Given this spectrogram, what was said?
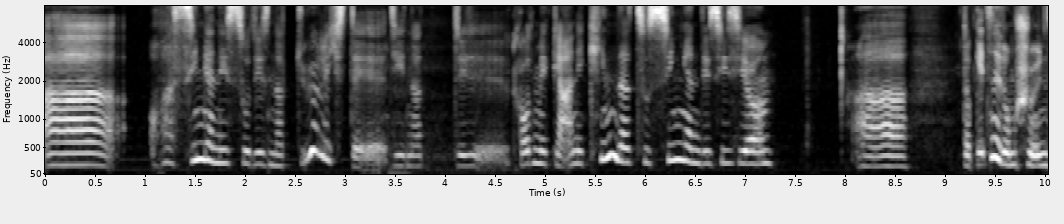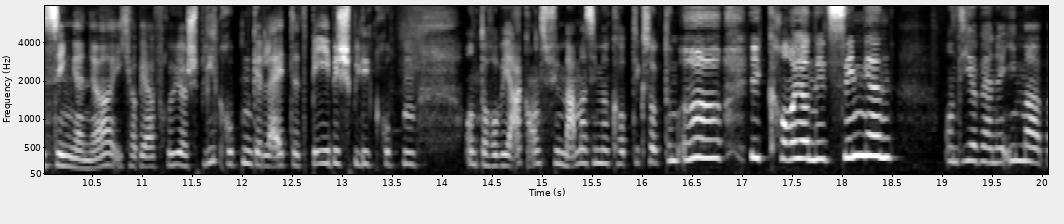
Äh, aber Singen ist so das Natürlichste, die, gerade mit kleinen Kindern zu singen, das ist ja, äh, da geht es nicht um schön singen. Ja. Ich habe ja früher Spielgruppen geleitet, Babyspielgruppen. Und da habe ich auch ganz viele Mamas immer gehabt, die gesagt haben, oh, ich kann ja nicht singen. Und ich habe ihnen immer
